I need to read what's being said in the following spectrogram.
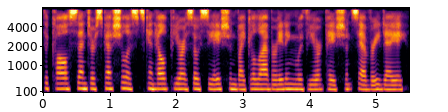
The call center specialists can help your association by collaborating with your patients every day.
